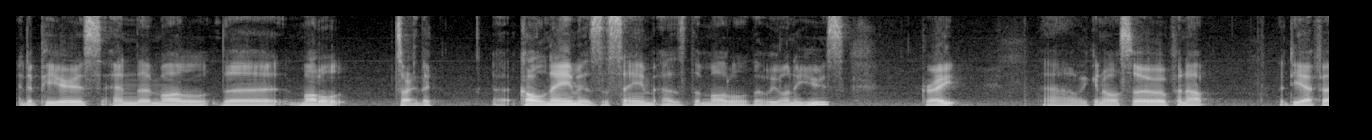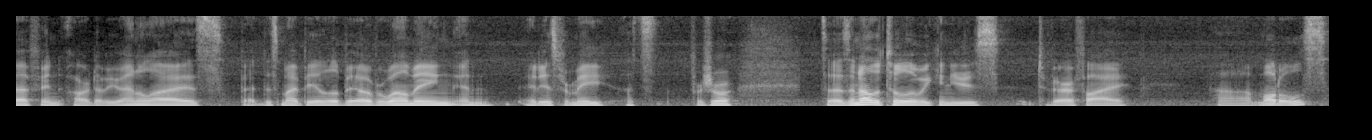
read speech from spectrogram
it appears, and the model, the model, sorry, the uh, col name is the same as the model that we want to use. Great. Uh, we can also open up the DFF in RW Analyze, but this might be a little bit overwhelming, and it is for me, that's for sure. So there's another tool that we can use to verify uh, models,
